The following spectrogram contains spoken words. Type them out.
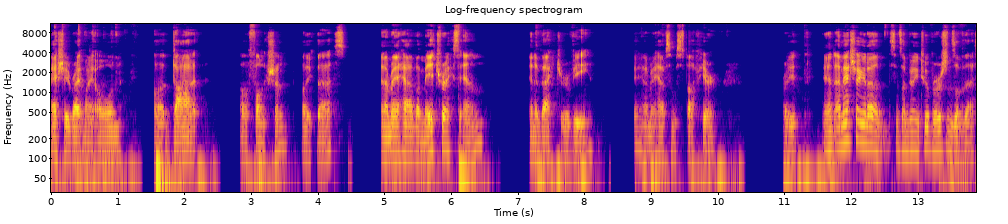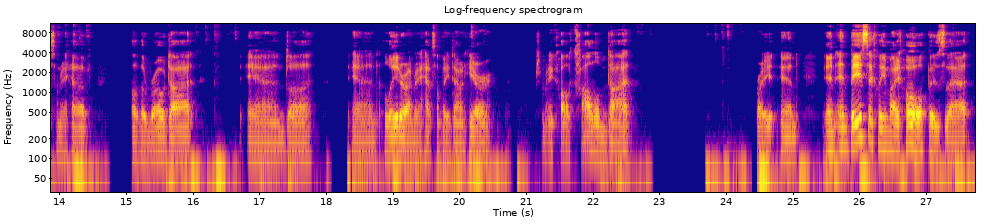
actually write my own uh, dot uh, function like this. And I'm going to have a matrix M and a vector V. Okay, I'm going to have some stuff here, right? And I'm actually going to, since I'm doing two versions of this, I'm going to have uh, the row dot and uh, and later I'm going to have something down here, which I'm going to call column dot, right? And and and basically my hope is that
